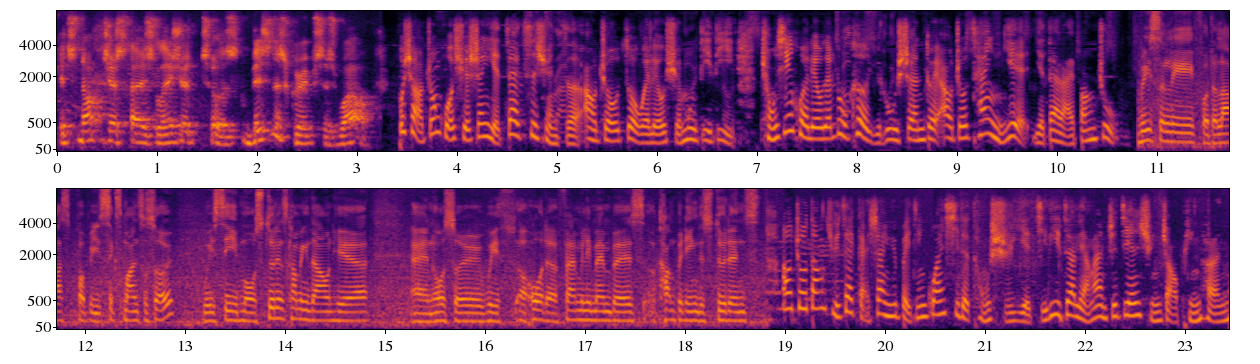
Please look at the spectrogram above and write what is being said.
It's not just those leisure tours, business groups as well. 不少中国学生也再次选择澳洲作为留学目的地，重新回流的陆客与陆生对澳洲餐饮业也带来帮助。Recently, for the last probably six months or so, we see more students coming down here, and also with all the family members accompanying the students. 澳洲当局在改善与北京关系的同时，也极力在两岸之间寻找平衡。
